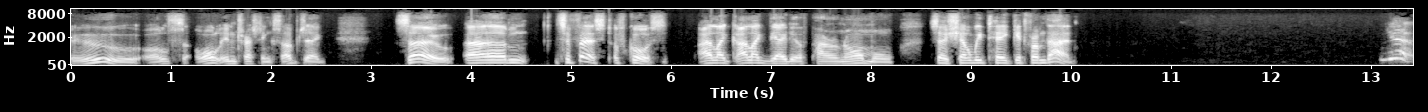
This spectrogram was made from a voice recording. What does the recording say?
Ooh, also all interesting subject. So, um, so first, of course, I like I like the idea of paranormal. So shall we take it from that? Yeah,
